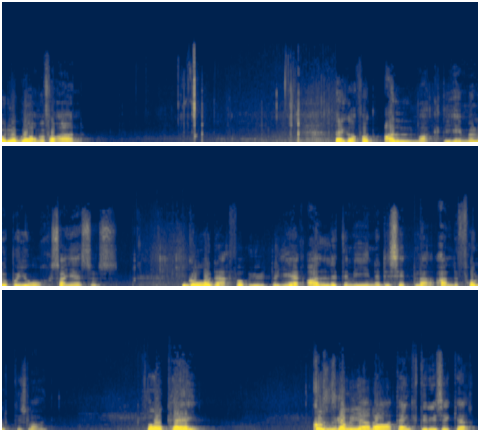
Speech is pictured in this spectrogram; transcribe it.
Og da går vi for Han. Jeg har fått all makt i himmel og på jord, sa Jesus. Gå derfor ut og gjør alle til mine disipler, alle folkeslag. Ok, hvordan skal vi gjøre det, tenkte de sikkert.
